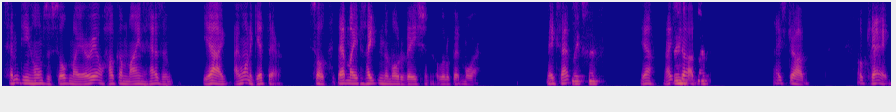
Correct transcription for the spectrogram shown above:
17 homes have sold in my area. How come mine hasn't? Yeah, I, I want to get there. So that might heighten the motivation a little bit more. Make sense? makes sense. Yeah, nice Thanks. job. Nice job. Okay.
